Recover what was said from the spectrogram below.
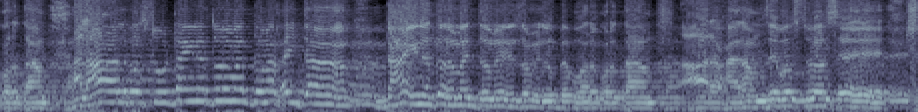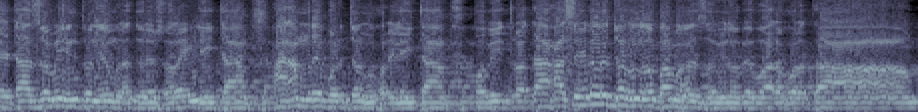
করতাম। হালাল বস্তু ডাইনাতুর মাধ্যমে খাইতাম। ডাইনাতুর মাধ্যমে জমিন ব্যবহার করতাম। আর হারাম যে বস্তু আছে, সেটা জমিন তো আমরা দূরে সরাই লইতাম। হারাম রে বর্জন করে লইতাম। পবিত্রতা হাসিলের জন্য বামা জমিন ব্যবহার করতাম।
